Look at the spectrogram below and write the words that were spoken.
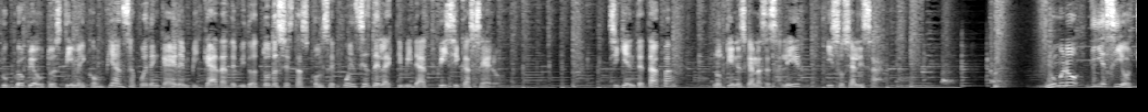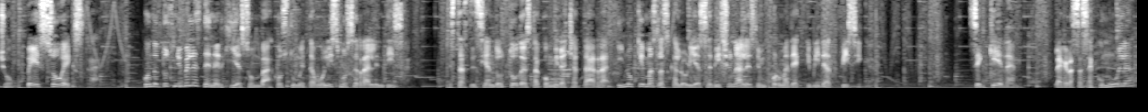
Tu propia autoestima y confianza pueden caer en picada debido a todas estas consecuencias de la actividad física cero. Siguiente etapa, no tienes ganas de salir y socializar. Número 18. Peso extra. Cuando tus niveles de energía son bajos, tu metabolismo se ralentiza. Estás deseando toda esta comida chatarra y no quemas las calorías adicionales en forma de actividad física. Se quedan, la grasa se acumula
